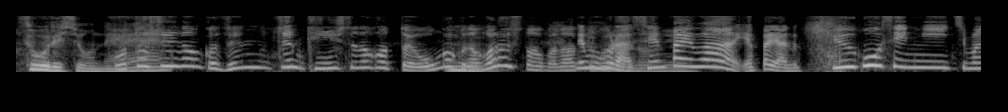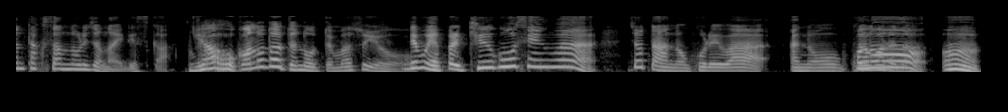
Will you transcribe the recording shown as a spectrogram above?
そうでしょうね。私なんか全然気にしてなかったよ。音楽流れてたのかなってでもほら先輩はやっぱりあの9号線に一番たくさん乗るじゃないですか。いや他のだって乗ってますよ。でもやっぱり9号線はちょっとあのこれはあのこのなうん。うん。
